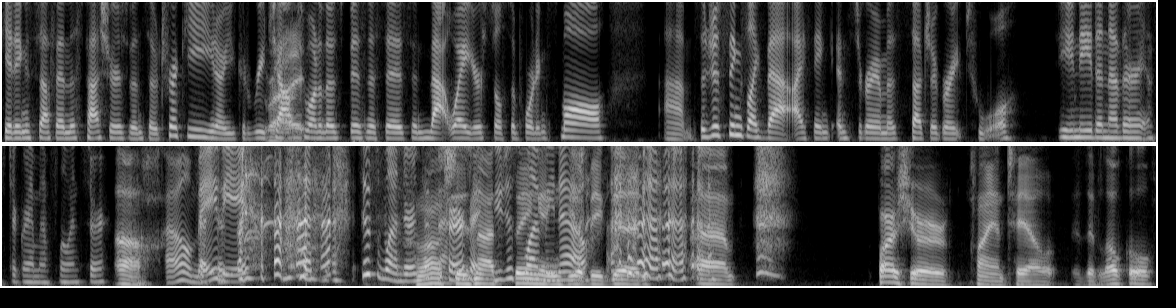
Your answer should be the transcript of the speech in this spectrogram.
getting stuff in this past year has been so tricky. You know, you could reach right. out to one of those businesses, and that way you're still supporting small. Um, so just things like that. I think Instagram is such a great tool. Do you need another Instagram influencer? Oh, oh, maybe. A, just wonder. As long as she's not you just singing, let me know. you'll be good. um, as far as your clientele, is it local,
